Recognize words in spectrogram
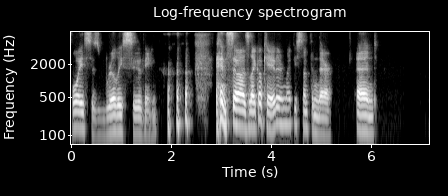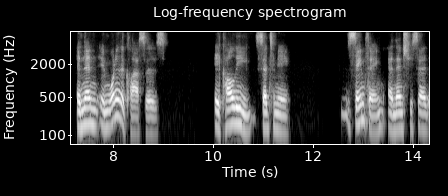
voice is really soothing. and so I was like, okay, there might be something there. And and then in one of the classes, a colleague said to me, same thing. And then she said,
